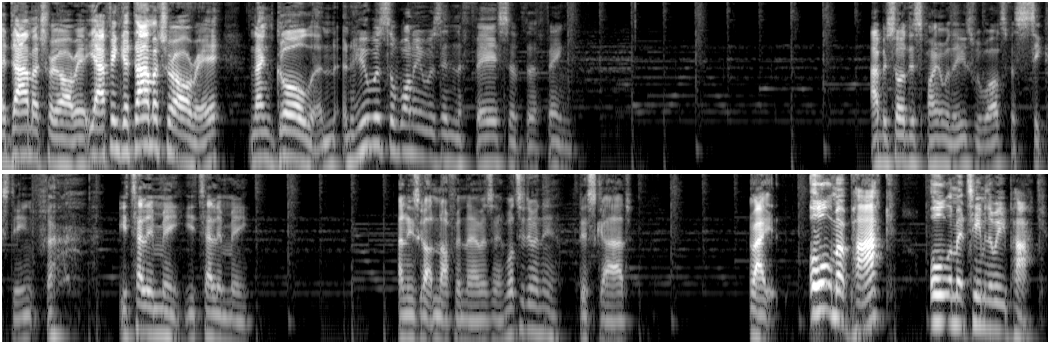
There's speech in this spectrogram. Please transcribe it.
Adama Traore. Yeah, I think Adama Traore, Nainggolan, and who was the one who was in the face of the thing? I'd be so disappointed with these rewards for 16th. You're telling me. You're telling me. And he's got nothing there, is he? What's he doing here? Discard. Right. Ultimate pack. Ultimate Team of the Week pack.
